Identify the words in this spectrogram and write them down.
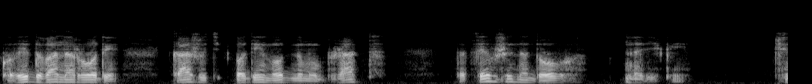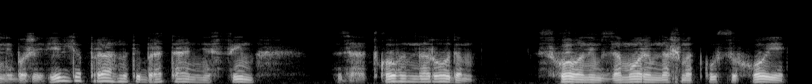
Коли два народи кажуть один одному брат, то це вже надовго, навіки. Чи не божевілля прагнути братання з цим загадковим народом, схованим за морем на шматку сухої,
